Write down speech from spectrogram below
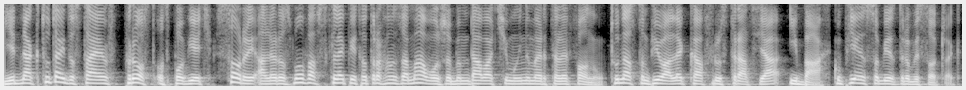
Jednak tutaj dostałem wprost odpowiedź: Sorry, ale rozmowa w sklepie to trochę za mało, żebym dała ci mój numer telefonu. Tu nastąpiła lekka frustracja i bach, kupiłem sobie zdrowy soczek.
